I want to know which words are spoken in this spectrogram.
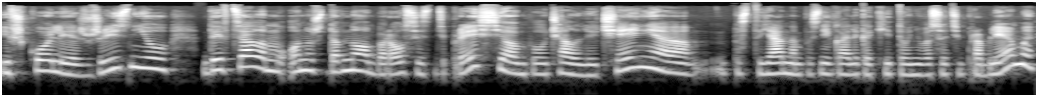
и в школе, и с жизнью. Да и в целом он уже давно боролся с депрессией, он получал лечение, постоянно возникали какие-то у него с этим проблемы,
